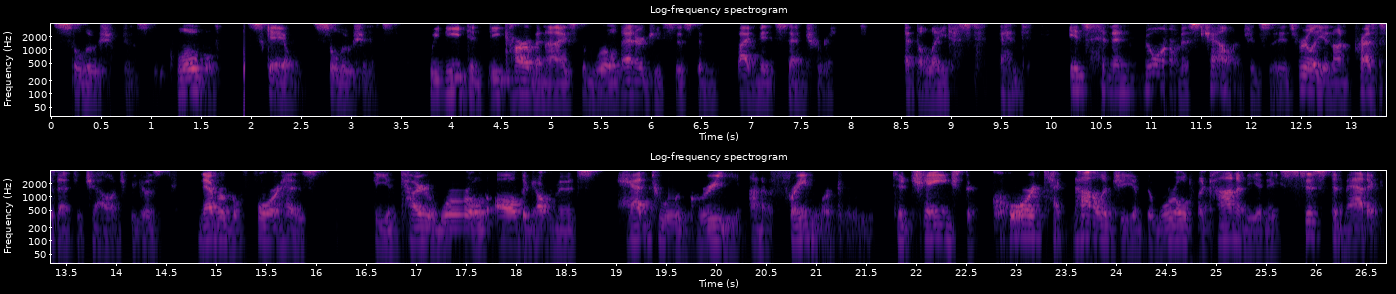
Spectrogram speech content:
solutions, global scale solutions. We need to decarbonize the world energy system by mid-century at the latest. And it's an enormous challenge. It's, it's really an unprecedented challenge because never before has the entire world, all the governments had to agree on a framework to change the core technology of the world economy in a systematic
